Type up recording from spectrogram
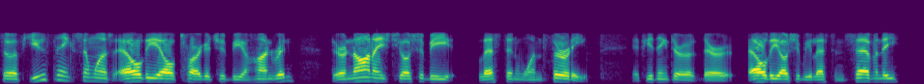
So, if you think someone's LDL target should be 100, their non HDL should be less than 130. If you think their their LDL should be less than 70,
